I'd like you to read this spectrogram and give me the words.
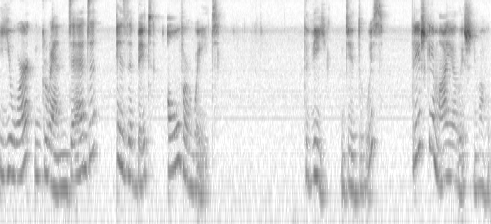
Your granddad is a bit overweight. Твій дідусь трішки має лишню вагу.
